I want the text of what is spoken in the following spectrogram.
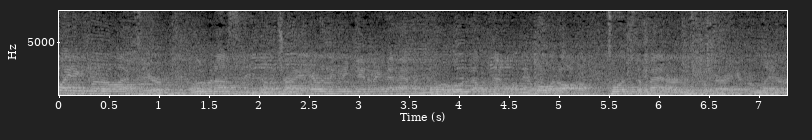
fighting for their lives here. Illuminosity is going to try everything they can to make that happen. Boulder loaded up in that one. They roll it off towards the batter, just preparing it for later.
